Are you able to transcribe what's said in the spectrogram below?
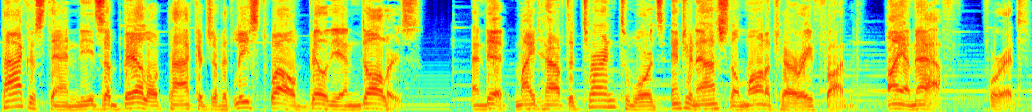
Pakistan needs a bailout package of at least $12 billion. And it might have to turn towards International Monetary Fund, IMF, for it.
